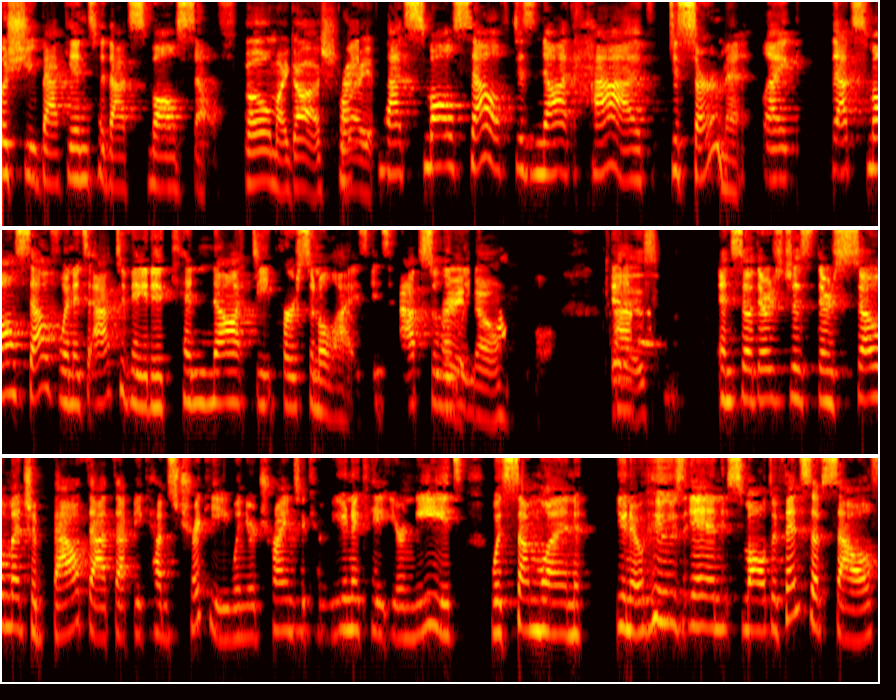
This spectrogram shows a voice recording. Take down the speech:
push you back into that small self. Oh my gosh. Right. right. That small self does not have discernment. Like that small self, when it's activated, cannot depersonalize. It's absolutely right, no. It um, is. And so there's just, there's so much about that that becomes tricky when you're trying to communicate your needs with someone you know, who's in small defensive self,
